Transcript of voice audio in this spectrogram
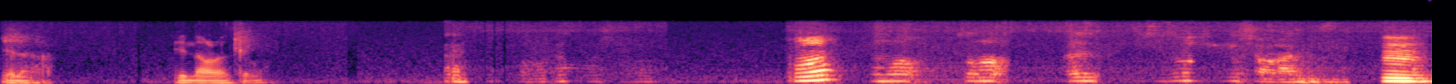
天哪，听到了什么？嗯什么什么呃，其中一个小篮子，嗯，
